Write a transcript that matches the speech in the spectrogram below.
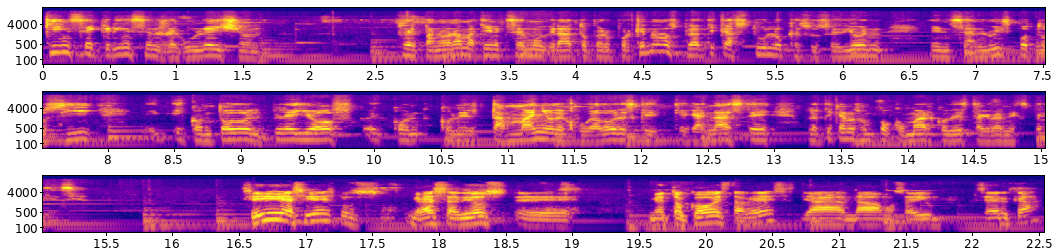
15 greens en regulation, pues el panorama tiene que ser muy grato, pero ¿por qué no nos platicas tú lo que sucedió en, San Luis Potosí y, con todo el playoff, eh, con, con, el tamaño de jugadores que, que, ganaste? Platícanos un poco, Marco, de esta gran experiencia. Sí, así es, pues gracias a Dios eh, me tocó esta vez, ya andábamos ahí cerca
